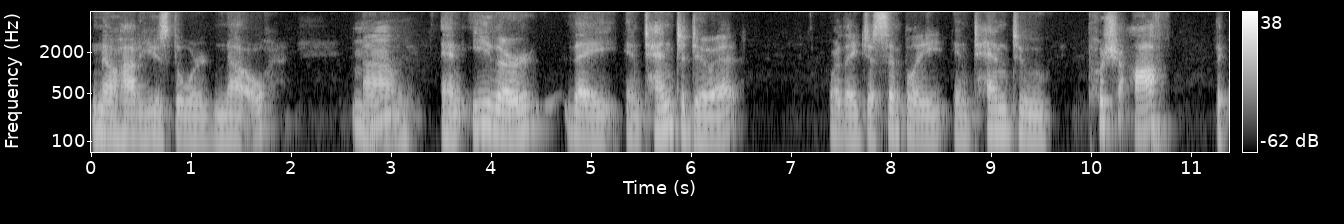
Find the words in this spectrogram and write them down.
know how to use the word no. Mm-hmm. Um, and either they intend to do it or they just simply intend to push off the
